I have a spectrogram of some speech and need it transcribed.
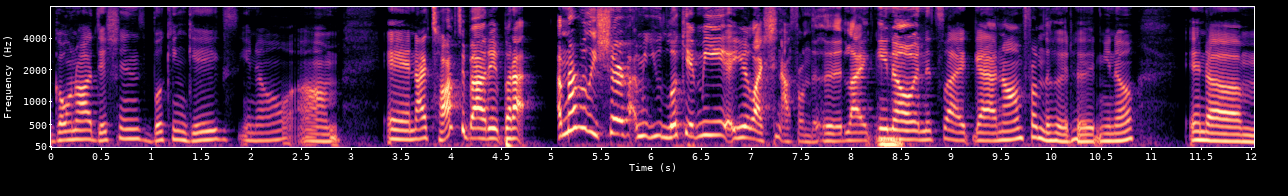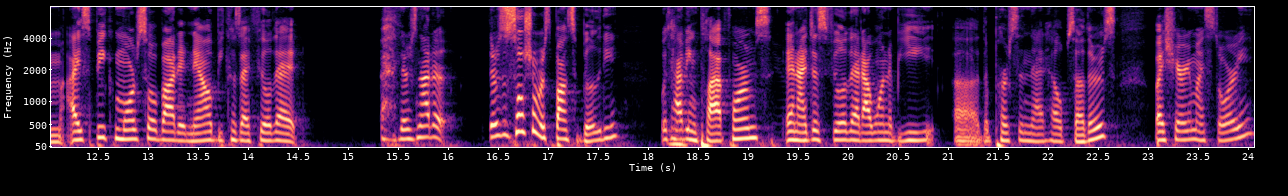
going to auditions, booking gigs. You know, um, and I talked about it, but I. I'm not really sure. I mean, you look at me and you're like, she's not from the hood, like, you know, and it's like, yeah, no, I'm from the hood, hood, you know? And um, I speak more so about it now because I feel that there's not a there's a social responsibility with having platforms, and I just feel that I want to be uh, the person that helps others by sharing my story.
